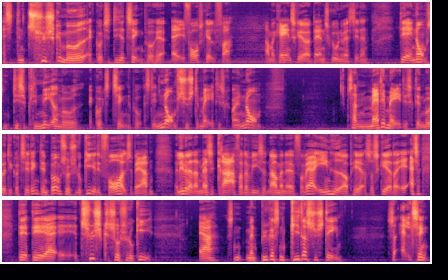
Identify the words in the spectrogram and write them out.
Altså, den tyske måde at gå til de her ting på her, er i forskel fra amerikanske og danske universiteter. Det er enormt sådan, disciplineret måde at gå til tingene på. Altså, det er enormt systematisk og enormt sådan matematisk, den måde, det går til det. Ikke? Det er en bog om sociologi og dit forhold til verden. Og alligevel er der en masse grafer, der viser, at man, øh, for hver enhed op her, så sker der... Altså, det, det er... Øh, tysk sociologi er... Sådan, man bygger sådan et gittersystem, så alting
